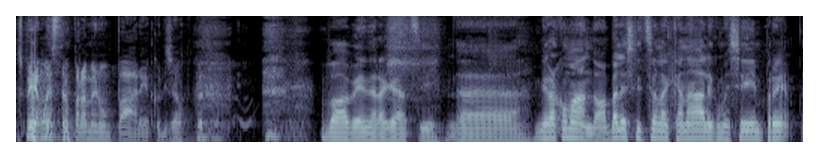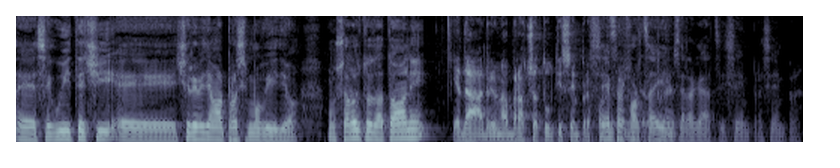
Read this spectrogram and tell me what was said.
Speriamo di strappare almeno un pari, ecco, diciamo così. Va bene ragazzi, eh, mi raccomando, una bella iscrizione al canale come sempre, eh, seguiteci e ci rivediamo al prossimo video. Un saluto da Tony e da Adri, un abbraccio a tutti, sempre Forza sempre Inter. Forza Inter, ragazzi, sempre, sempre.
